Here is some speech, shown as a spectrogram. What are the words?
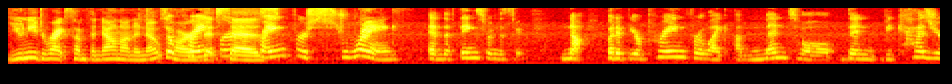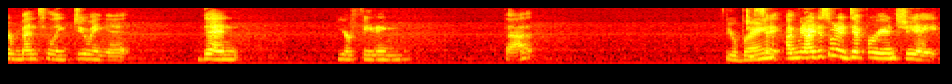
you need to write something down on a note So card that for says, praying for strength and the things from the spirit. No, but if you're praying for like a mental, then because you're mentally doing it, then you're feeding that. your brain. say- I mean, I just want to differentiate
